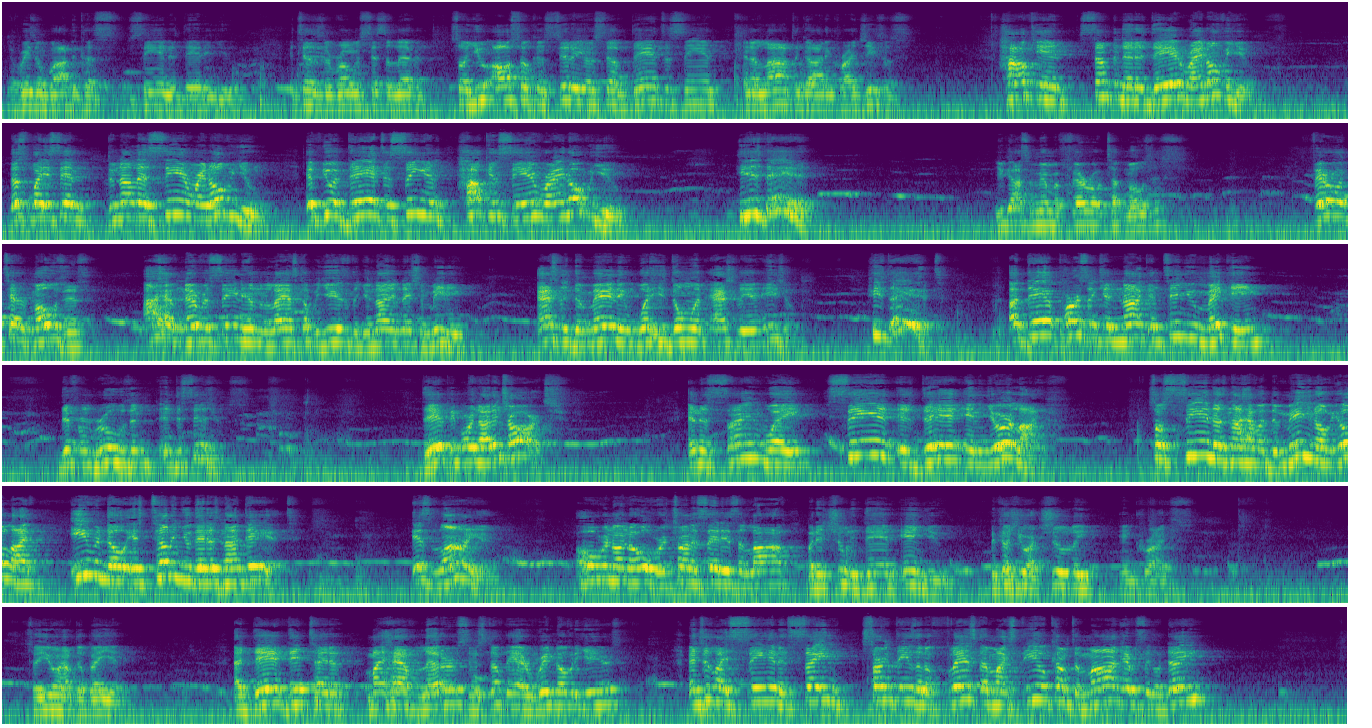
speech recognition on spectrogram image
The reason why, because sin is dead in you. It tells us in Romans 6 11. So you also consider yourself dead to sin and alive to God in Christ Jesus. How can something that is dead reign over you? That's why he said, do not let sin reign over you. If you're dead to sin, how can sin reign over you? He is dead. You guys remember Pharaoh took Moses? Pharaoh tells Moses, I have never seen him in the last couple years at the United Nations meeting actually demanding what he's doing actually in Egypt. He's dead. A dead person cannot continue making different rules and, and decisions. Dead people are not in charge. In the same way, sin is dead in your life. So sin does not have a dominion over your life, even though it's telling you that it's not dead. It's lying over and over. It's trying to say that it's alive, but it's truly dead in you because you are truly in Christ. So you don't have to obey it. A dead dictator might have letters and stuff they had written over the years. And just like sin and Satan, certain things of the flesh that might still come to mind every single day.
